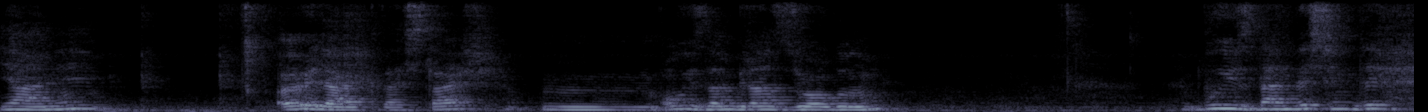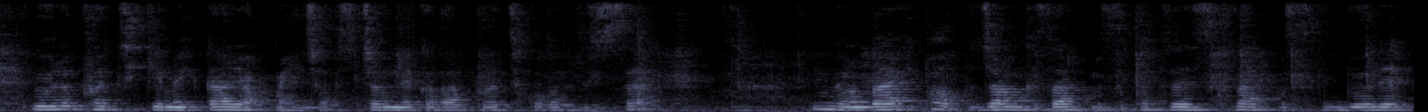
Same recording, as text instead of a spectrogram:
Yani öyle arkadaşlar. Hmm, o yüzden biraz yorgunum. Bu yüzden de şimdi böyle pratik yemekler yapmaya çalışacağım. Ne kadar pratik olabilirse. Bilmiyorum belki patlıcan kızartması, patates kızartması gibi böyle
